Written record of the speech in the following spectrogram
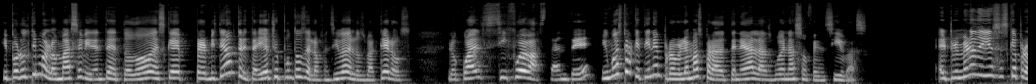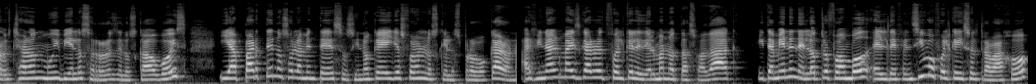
Y por último, lo más evidente de todo es que permitieron 38 puntos de la ofensiva de los vaqueros, lo cual sí fue bastante, y muestra que tienen problemas para detener a las buenas ofensivas. El primero de ellos es que aprovecharon muy bien los errores de los Cowboys, y aparte no solamente eso, sino que ellos fueron los que los provocaron. Al final, Miles Garrett fue el que le dio el manotazo a Dak, y también en el otro fumble, el defensivo fue el que hizo el trabajo.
